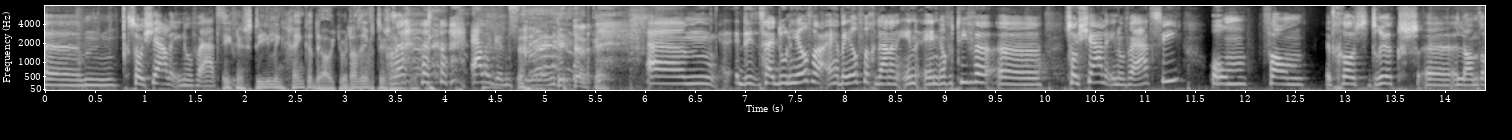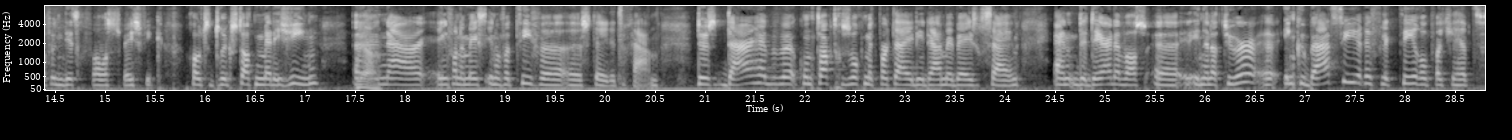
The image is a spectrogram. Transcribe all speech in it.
um, sociale innovatie. Ik vind stealing geen cadeautje, maar dat even tussen. elegant stealing. okay. um, die, zij doen heel veel, hebben heel veel gedaan aan in, innovatieve uh, sociale innovatie. Om van het grootste drugsland, of in dit geval was het specifiek grootste drugsstad Medellin, ja. naar een van de meest innovatieve uh, steden te gaan. Dus daar hebben we contact gezocht met partijen die daarmee bezig zijn. En de derde was in de natuur. incubatie, reflecteren op wat je hebt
